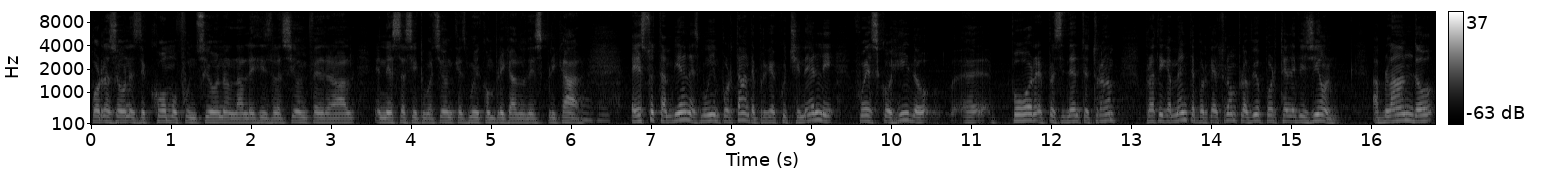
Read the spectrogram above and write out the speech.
por razones de cómo funciona la legislación federal en esta situación que es muy complicado de explicar. Esto también es muy importante porque Cuccinelli fue escogido eh, por el presidente Trump prácticamente porque Trump lo vio por televisión, hablando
